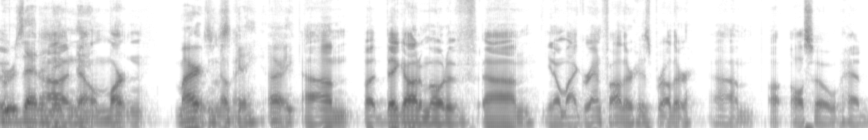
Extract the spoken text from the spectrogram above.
or is that a Uh, no, Martin. Martin. Okay, all right. Um, but big automotive. Um, you know, my grandfather, his brother, um, also had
